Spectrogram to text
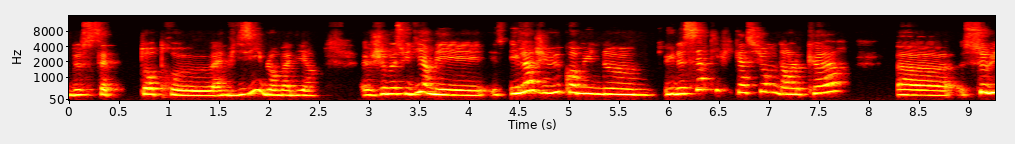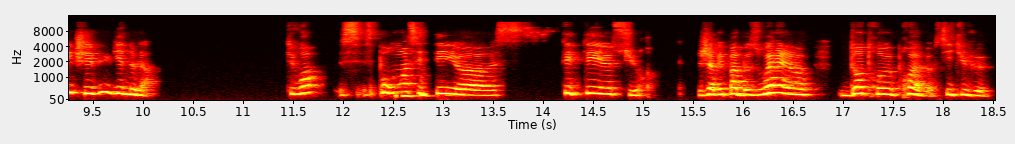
de cet autre euh, invisible, on va dire, je me suis dit, ah, mais... Et là, j'ai eu comme une, une certification dans le cœur, euh, celui que j'ai vu vient de là. Tu vois, pour moi, Mhm. c'était euh, c'était sûr. J'avais pas besoin euh, d'autres preuves, si tu veux.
